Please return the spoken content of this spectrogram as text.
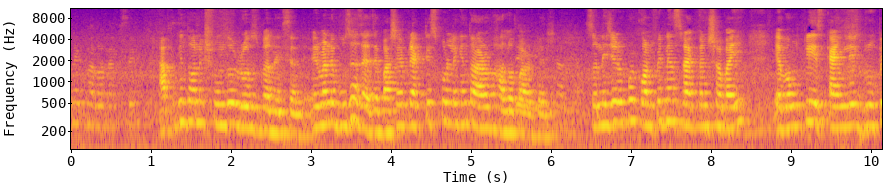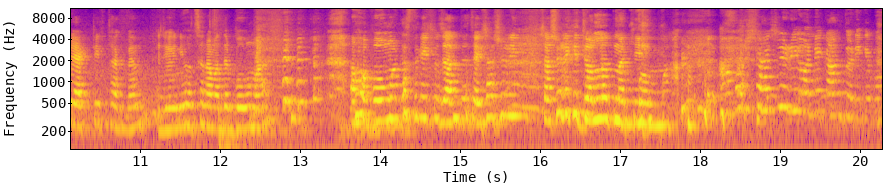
অনেক ভালো লাগছে। আপু কিন্তু অনেক সুন্দর রোজ বানাইছেন। এর মানে বোঝা যায় যে বাসায় প্র্যাকটিস করলে কিন্তু আরও ভালো পারবেন। সো নিজের উপর কনফিডেন্স রাখবেন সবাই। এবং প্লিজ কাইন্ডলি গ্রুপে অ্যাক্টিভ থাকবেন। যে ইনি হচ্ছেন আমাদের বৌমা। আমার বৌমার কাছ থেকে একটু জানতে চাই শাশুড়ি শাশুড়ি কি জল্লাদ নাকি? আমার শাশুড়ি অনেক আন্তরিক এবং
